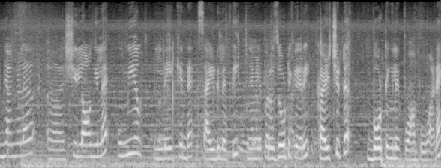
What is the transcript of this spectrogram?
ഞങ്ങൾ ഷില്ലോങ്ങിലെ ഉമിയം ലേക്കിന്റെ സൈഡിലെത്തി. ഞങ്ങളിപ്പോൾ റിസോർട്ടിൽ കയറി കഴിച്ചിട്ട് ബോട്ടിങ്ങിൽ പോകാൻ പോവാണേ.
